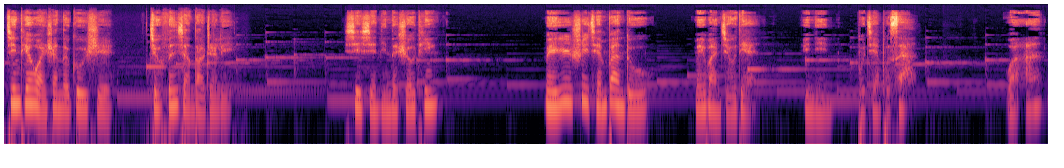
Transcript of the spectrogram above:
今天晚上的故事就分享到这里，谢谢您的收听。每日睡前伴读，每晚九点与您不见不散。晚安。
